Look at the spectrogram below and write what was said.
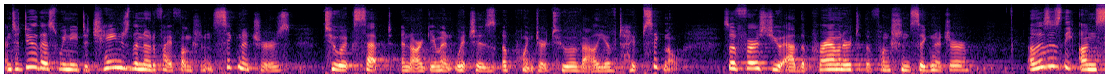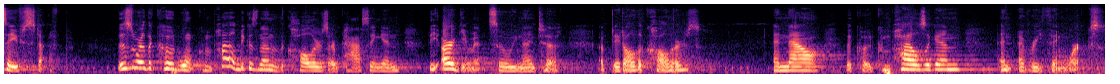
And to do this, we need to change the notify function signatures to accept an argument which is a pointer to a value of type signal. So first you add the parameter to the function signature. Now this is the unsafe stuff. This is where the code won't compile because none of the callers are passing in the argument. So we need to update all the callers. And now the code compiles again and everything works.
